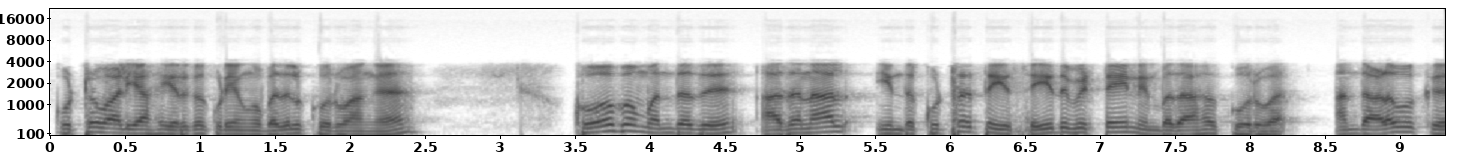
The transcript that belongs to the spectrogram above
குற்றவாளியாக இருக்கக்கூடியவங்க பதில் கூறுவாங்க. கோபம் வந்தது அதனால் இந்த குற்றத்தை செய்துவிட்டேன் என்பதாக கூறுவார். அந்த அளவுக்கு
